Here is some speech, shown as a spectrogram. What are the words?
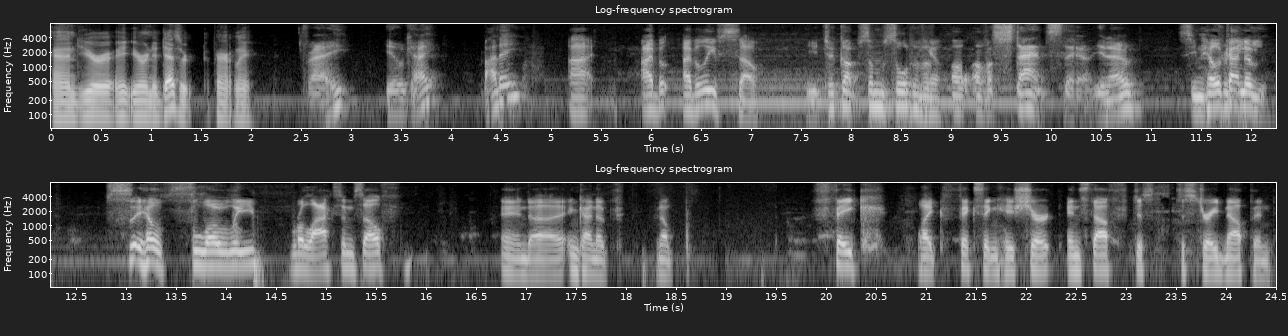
And you're you're in a desert, apparently. Trey, you okay, buddy? Uh, I, be- I believe so. You took up some sort of a, Yeah. of, of a stance there. You know, seemed He'll kind of- he'll slowly relax himself and uh, and kind of you know fake like fixing his shirt and stuff just to straighten up and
